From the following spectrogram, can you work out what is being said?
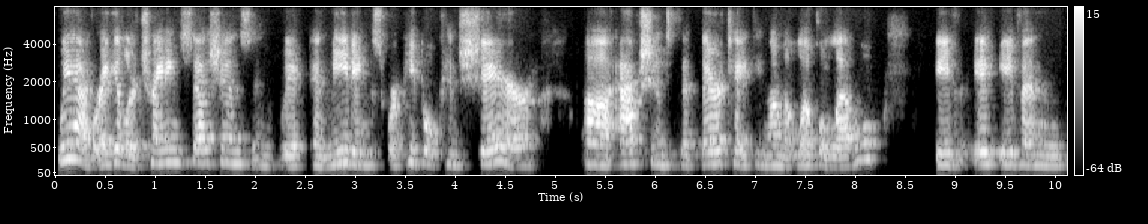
we have regular training sessions and, and meetings where people can share uh, actions that they're taking on the local level. Even,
